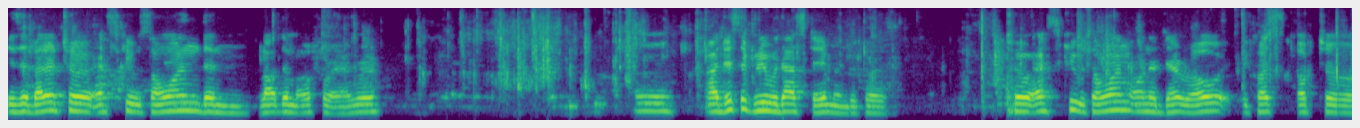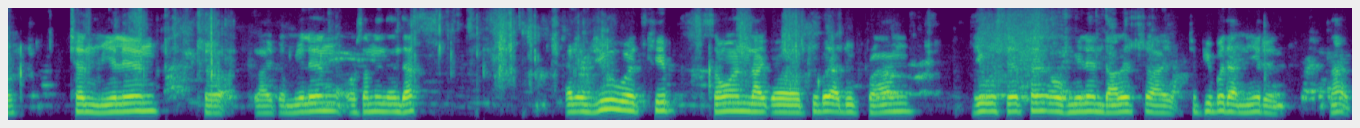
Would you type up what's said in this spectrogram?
Is it better to execute someone than lock them up forever? Mm, I disagree with that statement because to execute someone on a death row, it costs up to 10 million to like a million or something and that's and if you would keep someone like uh, people that do crime you would save ten of million dollars to like, to people that need it not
